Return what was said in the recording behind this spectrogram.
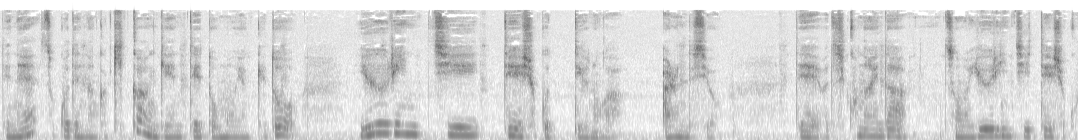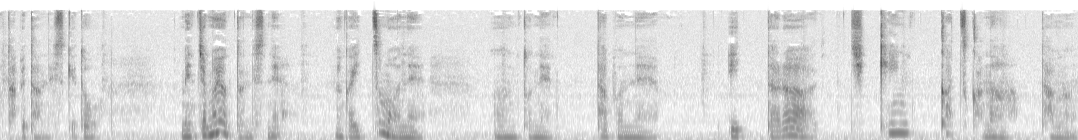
でねそこでなんか期間限定と思うんやけど油淋鶏定食っていうのがあるんですよ。で私この間その油淋鶏定食を食べたんですけどめっちゃ迷ったんですね。なんかいっつもはねうんとね多分ね行ったらチキンカツかな多分。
